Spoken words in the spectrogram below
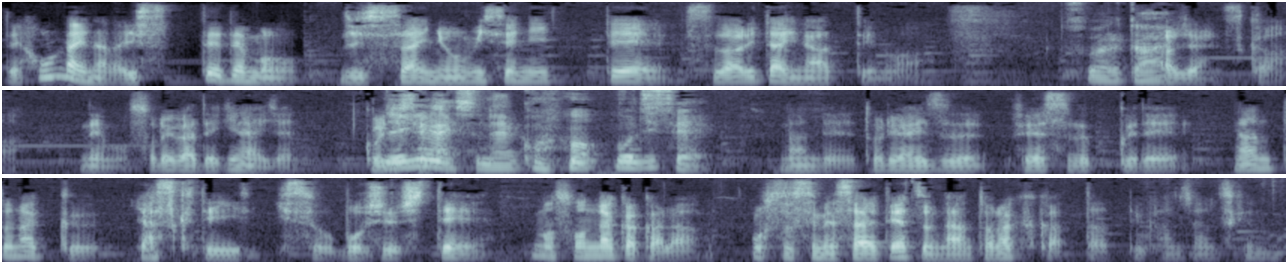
で、本来なら椅子ってでも、実際にお店に行って座りたいなっていうのは座りたい。あるじゃないですか。でも、それができないじゃん。ごできない世ですね、このご時世。なんで、とりあえず、Facebook で、なんとなく安くていい椅子を募集して、もうその中からおすすめされたやつをなんとなく買ったっていう感じなんですけども、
